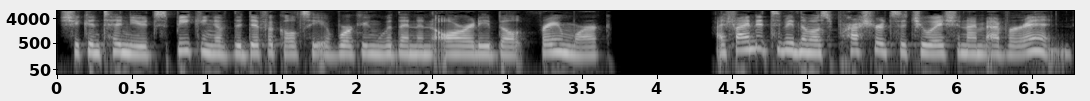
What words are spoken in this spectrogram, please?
She continued, speaking of the difficulty of working within an already built framework. I find it to be the most pressured situation I'm ever in.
